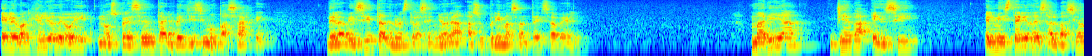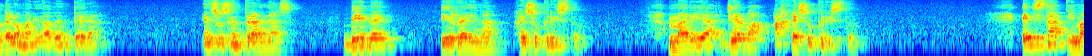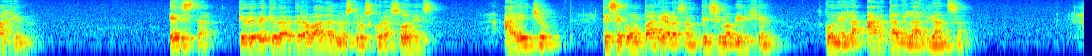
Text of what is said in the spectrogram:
El Evangelio de hoy nos presenta el bellísimo pasaje de la visita de Nuestra Señora a su prima Santa Isabel. María lleva en sí el misterio de salvación de la humanidad entera. En sus entrañas vive y reina Jesucristo. María lleva a Jesucristo. Esta imagen, esta que debe quedar grabada en nuestros corazones, ha hecho que se compare a la Santísima Virgen con el arca de la alianza.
